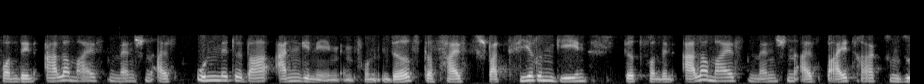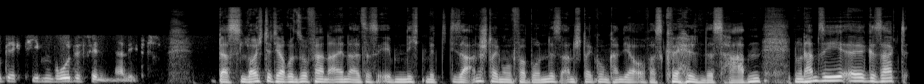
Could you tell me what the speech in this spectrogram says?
von den allermeisten Menschen als unmittelbar angenehm empfunden wird. Das heißt, spazieren gehen wird von den allermeisten Menschen als Beitrag zum subjektiven Wohlbefinden erlebt. Das leuchtet ja auch insofern ein, als es eben nicht mit dieser Anstrengung verbunden ist. Anstrengung kann ja auch was Quälendes haben. Nun haben Sie äh, gesagt,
